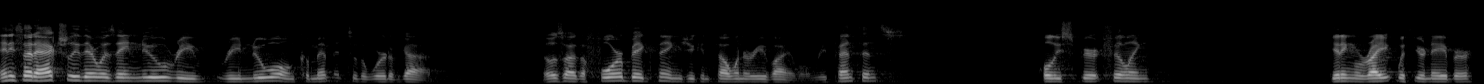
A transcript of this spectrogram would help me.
And he said, actually, there was a new re- renewal and commitment to the Word of God. Those are the four big things you can tell when a revival repentance, Holy Spirit filling, getting right with your neighbor,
